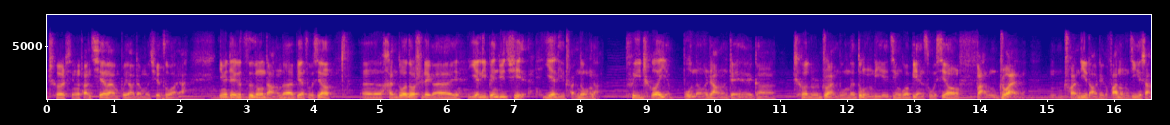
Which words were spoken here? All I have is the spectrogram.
车型上千万不要这么去做呀，因为这个自动挡的变速箱，呃，很多都是这个液力变矩器液力传动的，推车也不能让这个车轮转动的动力经过变速箱反转。传递到这个发动机上，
